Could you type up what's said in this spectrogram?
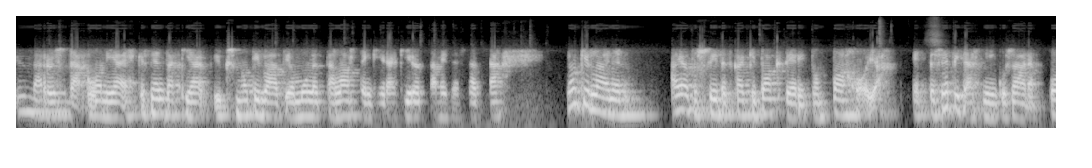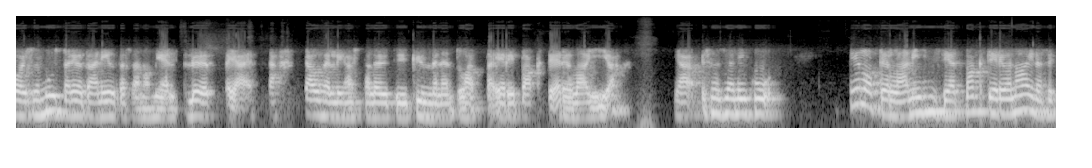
ymmärrystä on ja ehkä sen takia yksi motivaatio mulle tämän lastenkirjan kirjoittamisessa, että jonkinlainen ajatus siitä, että kaikki bakteerit on pahoja, että se pitäisi niin kuin saada pois. Mä muistan jotain iltasanomien lööppejä, että jauhelihasta löytyy 10 000 eri bakteerilajia. Ja se niin kuin pelotellaan ihmisiä, että bakteeri on aina se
